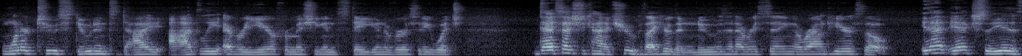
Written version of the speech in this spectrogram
one or two students die oddly every year from Michigan State University, which that's actually kind of true because I hear the news and everything around here, so that actually is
